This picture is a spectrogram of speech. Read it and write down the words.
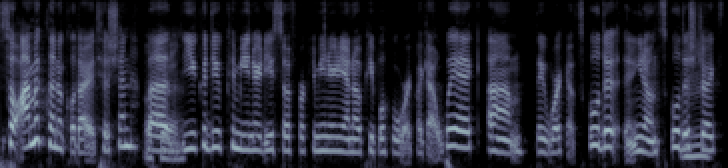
so I'm a clinical dietitian, but Okay. you could do community. So for community, I know people who work like at WIC, um, they work at school di- you know, in school Mhm. districts.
